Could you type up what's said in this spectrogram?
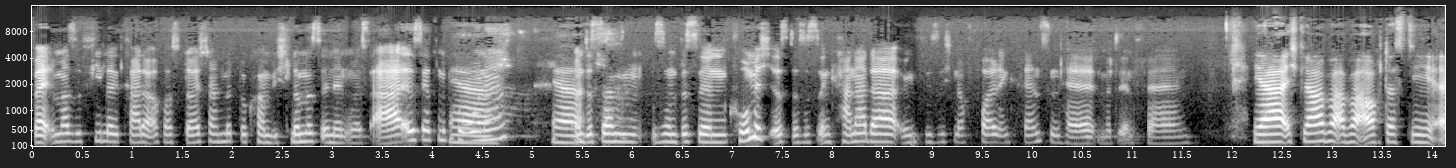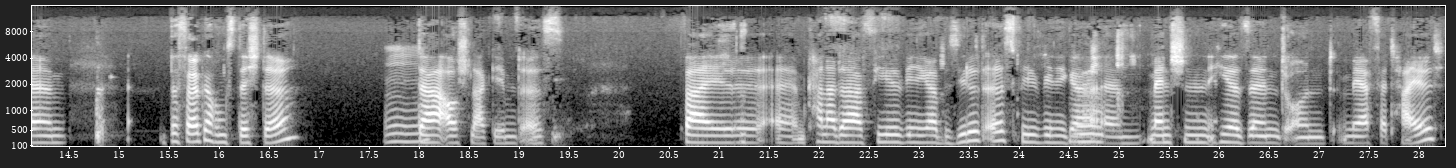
Weil immer so viele, gerade auch aus Deutschland, mitbekommen, wie schlimm es in den USA ist jetzt mit ja. Corona. Ja. Und es dann so ein bisschen komisch ist, dass es in Kanada irgendwie sich noch voll in Grenzen hält mit den Fällen. Ja, ich glaube aber auch, dass die ähm, Bevölkerungsdichte mhm. da ausschlaggebend ist weil ähm, Kanada viel weniger besiedelt ist, viel weniger ja. ähm, Menschen hier sind und mehr verteilt.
